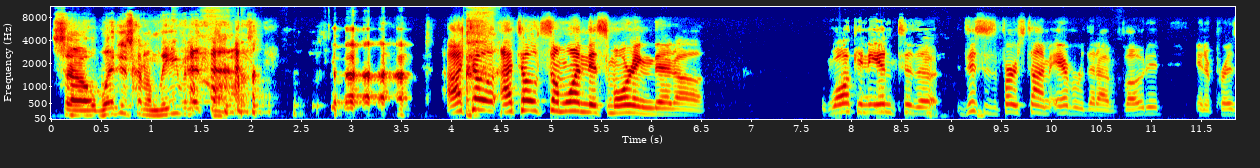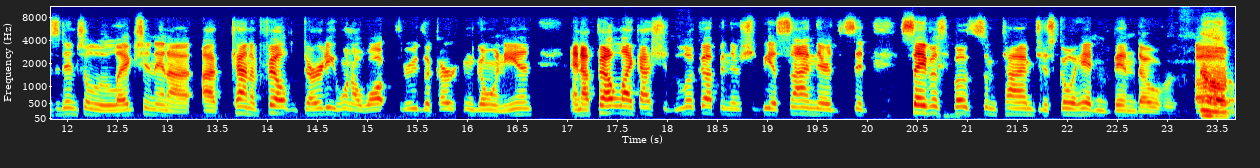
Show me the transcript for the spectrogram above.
So we're just going to leave it at that. I told, I told someone this morning that uh, walking into the, this is the first time ever that I've voted in a presidential election, and I, I kind of felt dirty when I walked through the curtain going in. And I felt like I should look up and there should be a sign there that said, Save us both some time, just go ahead and bend over. Uh, no,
